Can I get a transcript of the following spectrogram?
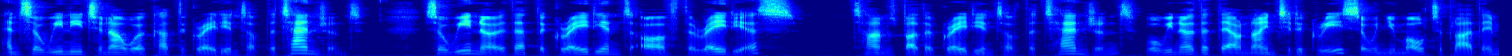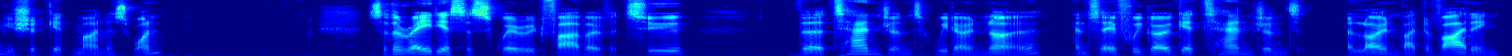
and so we need to now work out the gradient of the tangent. So we know that the gradient of the radius times by the gradient of the tangent, well, we know that they are 90 degrees, so when you multiply them, you should get minus 1. So the radius is square root 5 over 2. The tangent, we don't know. And so if we go get tangent alone by dividing,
